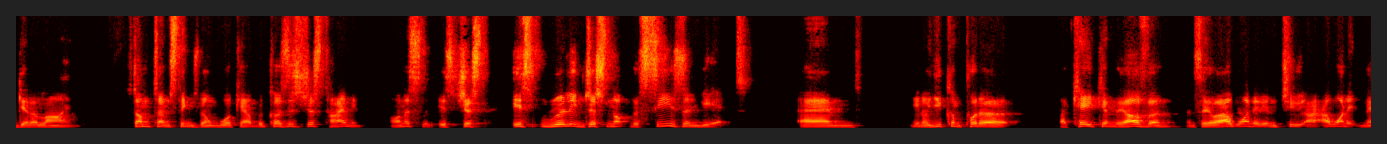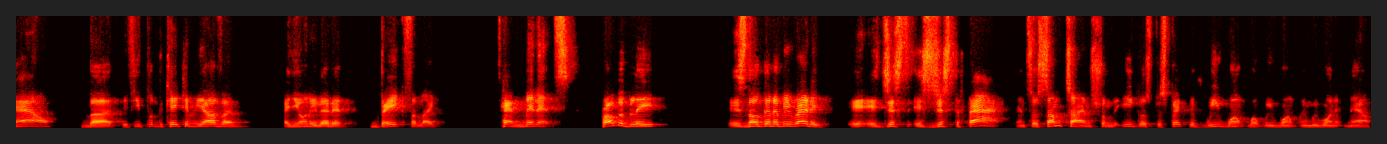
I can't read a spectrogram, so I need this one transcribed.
get aligned. Sometimes things don't work out because it's just timing. Honestly, it's just it's really just not the season yet. And you know, you can put a a cake in the oven and say, "Well, I want it in two. I, I want it now." But if you put the cake in the oven and you only let it bake for like ten minutes, probably is not going to be ready. It, it's just it's just the fact. And so sometimes, from the ego's perspective, we want what we want when we want it now,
